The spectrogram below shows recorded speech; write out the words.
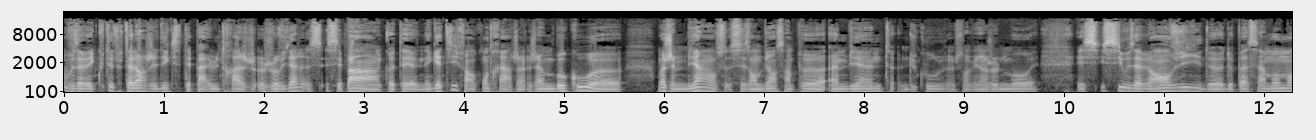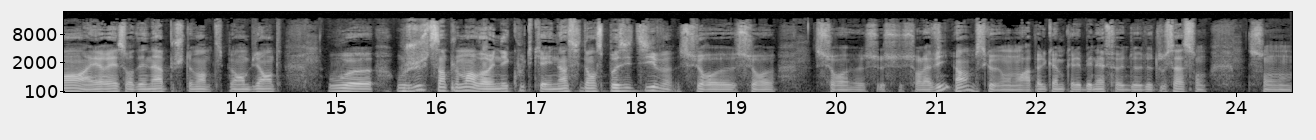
vous avez écouté tout à l'heure, j'ai dit que c'était pas ultra jo- jovial. C'est pas un côté négatif, hein, au contraire. J'ai- J'aime beaucoup. euh, moi, j'aime bien ce- ces ambiances un peu ambient. Du coup, j'ai envie d'un jeu de mots. Et, si, vous avez envie de, passer un moment à errer sur des nappes justement un petit peu ambiantes, ou euh, ou juste simplement avoir une écoute qui a une incidence positive sur euh, sur euh, sur, euh, sur sur la vie, hein, parce qu'on rappelle quand même que les bénéfices de, de tout ça sont sont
